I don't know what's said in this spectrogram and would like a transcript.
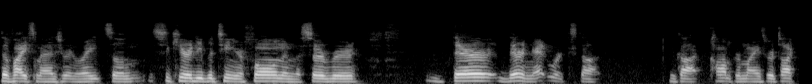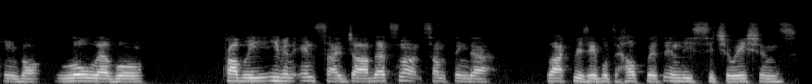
device management, right? So security between your phone and the server. Their their networks got got compromised. We're talking about low level, probably even inside job. That's not something that BlackBerry is able to help with in these situations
